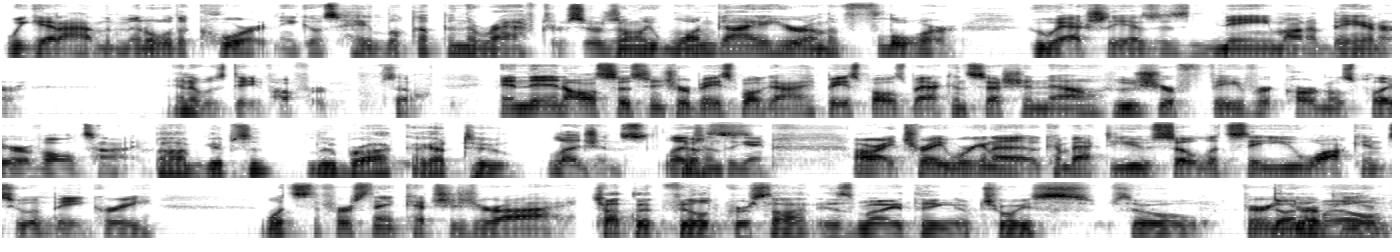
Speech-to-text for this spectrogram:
We get out in the middle of the court, and he goes, "Hey, look up in the rafters. There's only one guy here on the floor who actually has his name on a banner." and it was Dave Hufford. So, and then also, since you're a baseball guy, baseball's back in session now. Who's your favorite Cardinals player of all time? Bob Gibson, Lou Brock. I got two legends, legends yes. of the game. All right, Trey, we're gonna come back to you. So, let's say you walk into a mm. bakery. What's the first thing that catches your eye? Chocolate filled croissant is my thing of choice. So, very done European. well,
